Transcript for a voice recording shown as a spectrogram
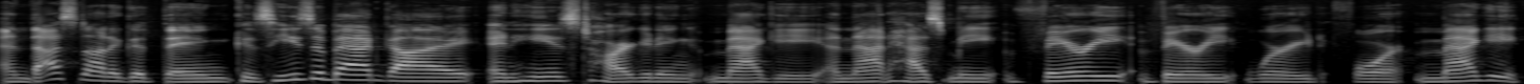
and that's not a good thing because he's a bad guy and he is targeting Maggie, and that has me very, very worried for Maggie.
